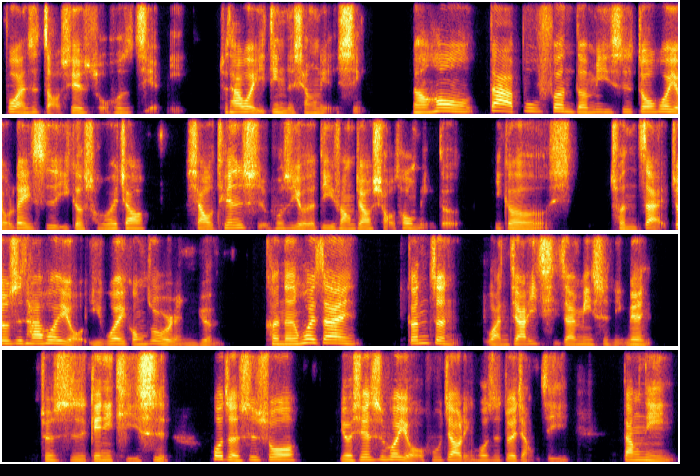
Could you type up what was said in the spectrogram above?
不管是找线索或是解谜，就它会一定的相连性。然后大部分的密室都会有类似一个所谓叫小天使，或是有的地方叫小透明的一个存在，就是它会有一位工作人员，可能会在跟着玩家一起在密室里面，就是给你提示，或者是说有些是会有呼叫铃或是对讲机，当你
